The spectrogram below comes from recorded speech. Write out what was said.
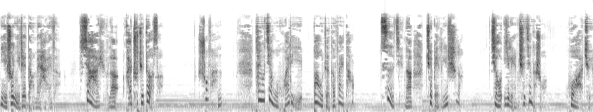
你说你这倒霉孩子，下雨了还出去嘚瑟？”说完，他又见我怀里抱着的外套，自己呢却被淋湿了，就一脸吃惊的说：“我去，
